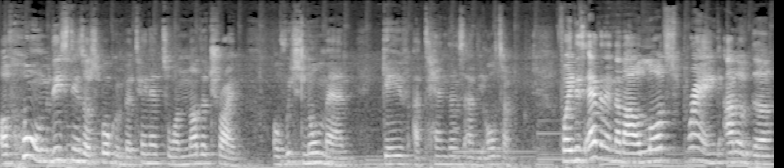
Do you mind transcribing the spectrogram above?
of whom these things are spoken pertained to another tribe, of which no man gave attendance at the altar. For it is evident that our Lord sprang out of the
